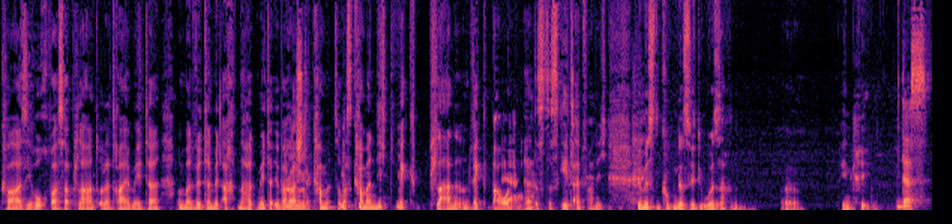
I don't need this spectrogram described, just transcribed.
quasi Hochwasser plant oder drei Meter und man wird dann mit achteinhalb Meter überrascht, mhm. da kann man, sowas kann man nicht wegplanen und wegbauen. Ja. ja. das, das geht einfach nicht. Wir müssen gucken, dass wir die Ursachen äh, hinkriegen. Das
